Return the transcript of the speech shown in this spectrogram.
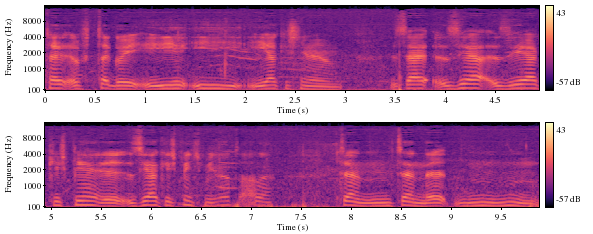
te, w tego i, i, i jakieś nie wiem. Za, z, ja- z, jakieś pię, z jakieś 5 minut, ale ten, ten. E, mm,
